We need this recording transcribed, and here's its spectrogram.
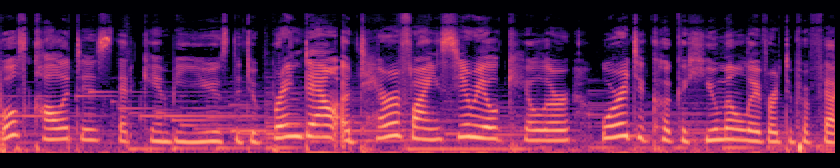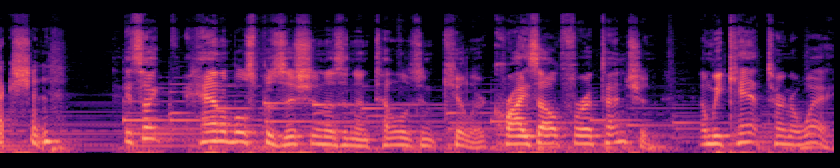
both qualities that can be used to bring down a terrifying serial killer or to cook a human liver to perfection. It's like Hannibal's position as an intelligent killer cries out for attention, and we can't turn away.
